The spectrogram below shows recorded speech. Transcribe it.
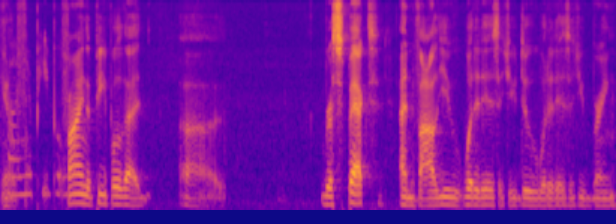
you find know, your people. find the people that uh, respect and value what it is that you do, what it is that you bring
